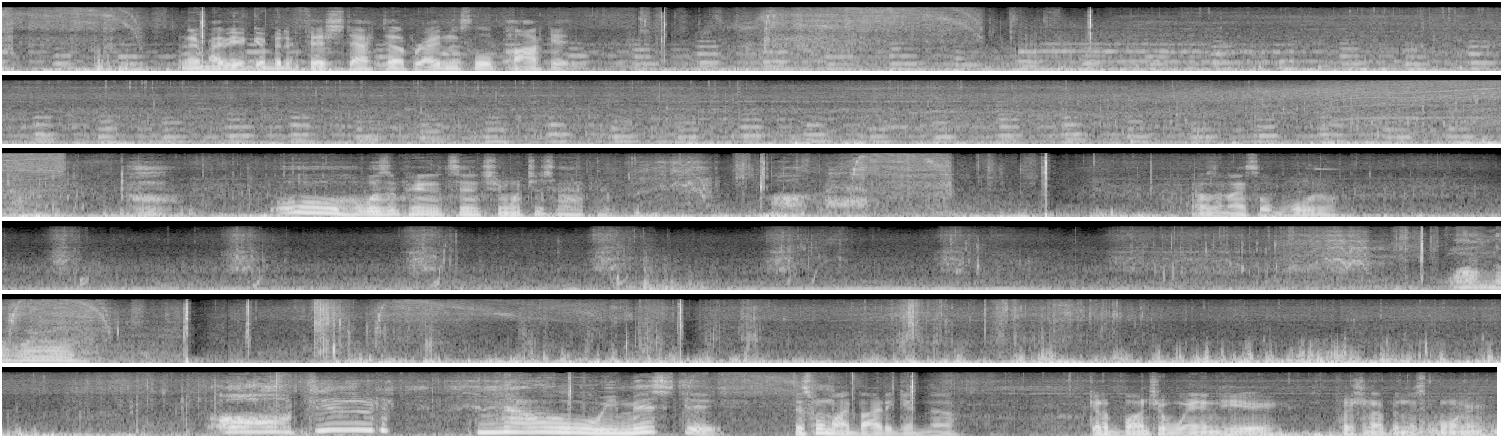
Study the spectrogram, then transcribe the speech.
And there might be a good bit of fish stacked up right in this little pocket. Paying attention. What just happened? Oh, man. That was a nice little boil. What in the world? Oh, dude. No, we missed it. This one might bite again, though. Got a bunch of wind here, pushing up in this corner.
